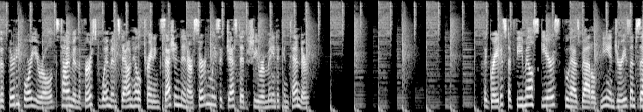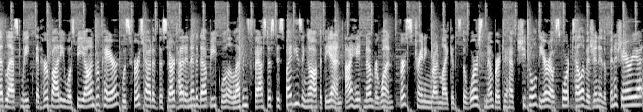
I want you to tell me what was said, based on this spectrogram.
The 34-year-old's time in the first women's downhill training session in Are certainly suggested she remained a contender. The greatest of female skiers, who has battled knee injuries and said last week that her body was beyond repair, was first out of the start hut and ended up equal 11th fastest despite easing off at the end. I hate number one, first training run like it's the worst number to have, she told Eurosport television in the finish area.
